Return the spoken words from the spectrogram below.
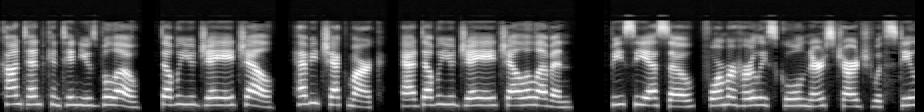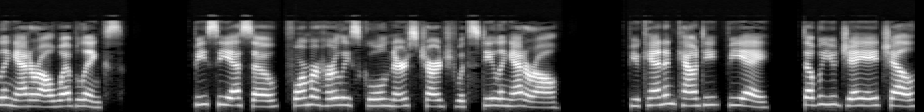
Content continues below. WJHL, heavy checkmark. At WJHL 11. BCSO, former Hurley school nurse charged with stealing Adderall web links. BCSO, former Hurley school nurse charged with stealing Adderall. Buchanan County, VA. WJHL,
